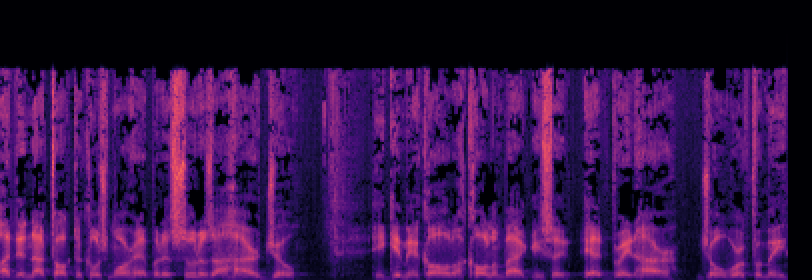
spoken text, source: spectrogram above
I did not talk to Coach Moorhead, but as soon as I hired Joe he gave me a call. I called him back. He said, Ed, great hire. Joe worked for me.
